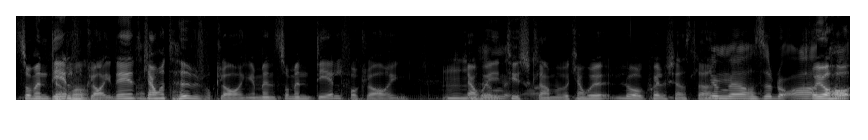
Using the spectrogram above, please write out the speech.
Som en delförklaring. Det är inte- kanske inte huvudförklaringen, men som en delförklaring. Mm. Kanske i men- Tyskland, var kanske låg självkänsla. Jo, men alltså då, Och jag har,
